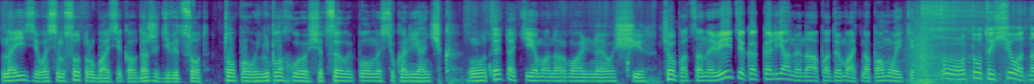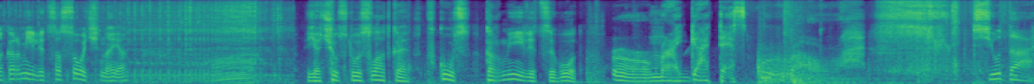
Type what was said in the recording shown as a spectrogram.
на изи 800 рубасиков, даже 900 топовый, неплохой вообще целый полностью кальянчик. Вот эта тема нормальная вообще. Че, пацаны, видите, как кальяны надо подымать на помойке? О, тут еще одна кормилица сочная. Я чувствую сладкое вкус кормилицы, вот. Oh my goddess. Сюда.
